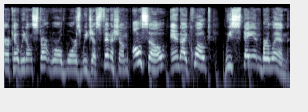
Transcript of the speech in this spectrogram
America. We don't start world wars, we just finish them. Also, and I quote, we stay in Berlin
